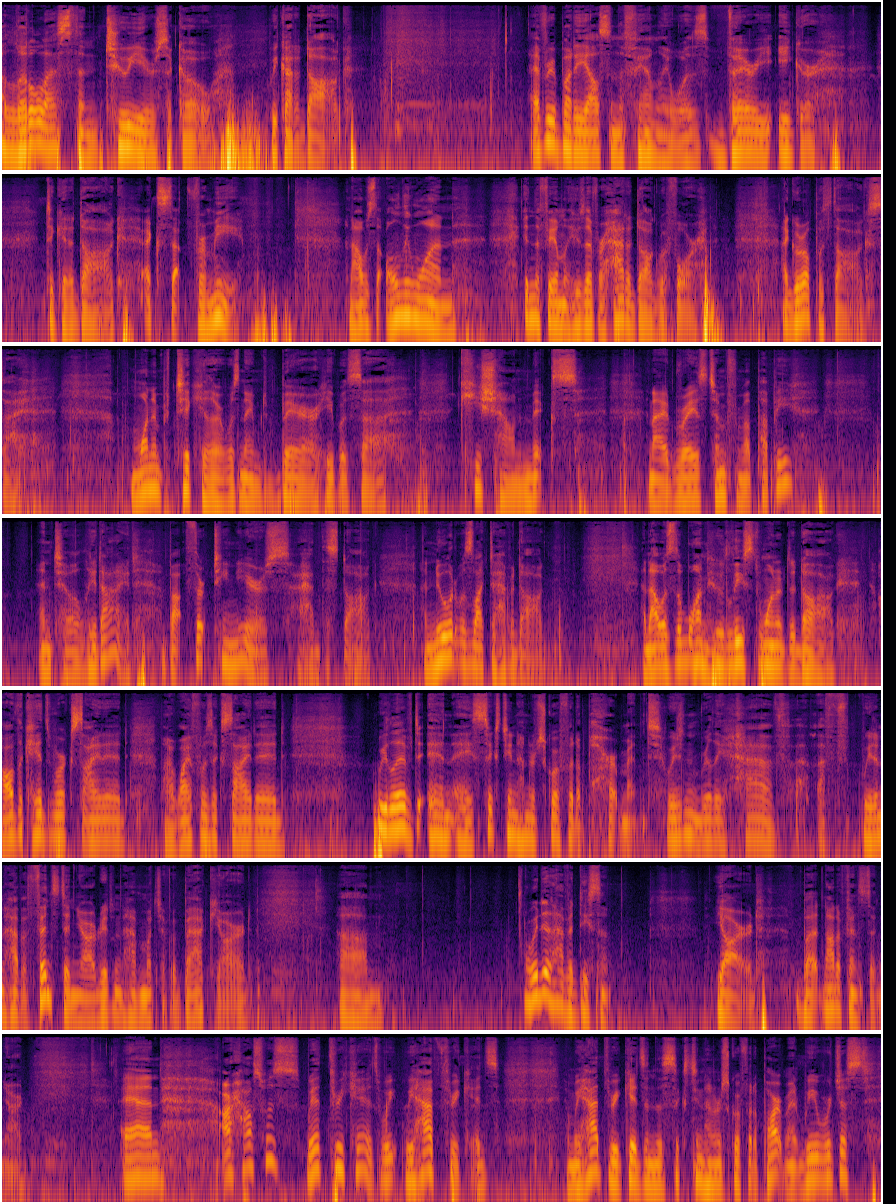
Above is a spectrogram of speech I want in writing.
A little less than two years ago, we got a dog. Everybody else in the family was very eager to get a dog, except for me. And I was the only one in the family who's ever had a dog before. I grew up with dogs. I, one in particular was named Bear. He was a Keeshond mix, and I had raised him from a puppy until he died. About 13 years I had this dog. I knew what it was like to have a dog. And I was the one who least wanted a dog. All the kids were excited. My wife was excited. We lived in a 1600 square foot apartment. We didn't really have a, we didn't have a fenced in yard. We didn't have much of a backyard. Um, we did have a decent yard, but not a fenced in yard. And our house was we had three kids. We we have three kids, and we had three kids in the 1600 square foot apartment. We were just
